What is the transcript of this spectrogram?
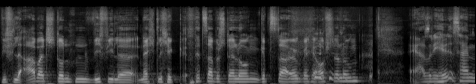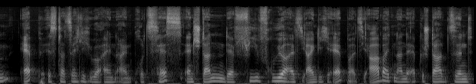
Wie viele Arbeitsstunden? Wie viele nächtliche Pizzabestellungen? Gibt es da irgendwelche Aufstellungen? Ja, also die Hildesheim-App ist tatsächlich über einen Prozess entstanden, der viel früher als die eigentliche App, als die Arbeiten an der App gestartet sind.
